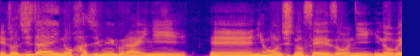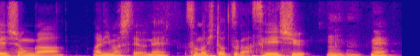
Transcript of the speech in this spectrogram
江戸時代の初めぐらいに、えー日本酒の製造にイノベーションがありましたよね。その一つが清酒。うんうん。ね。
